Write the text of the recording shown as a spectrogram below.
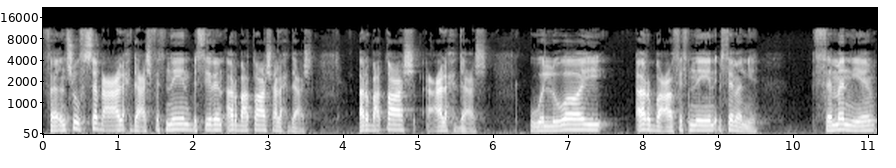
فنشوف سبعة على 11 في اثنين بصير 14 على 11 14 على 11 وال y أربعة في اثنين بثمانية. ثمانية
